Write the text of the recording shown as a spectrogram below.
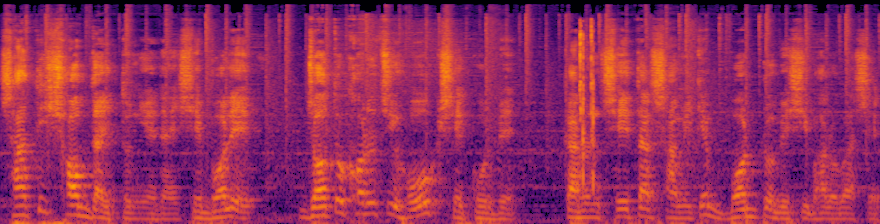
সাথী সব দায়িত্ব নিয়ে নেয়। সে বলে, যত খরচই হোক, সে করবে, কারণ সে তার স্বামীকে বড্ড বেশি ভালোবাসে।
